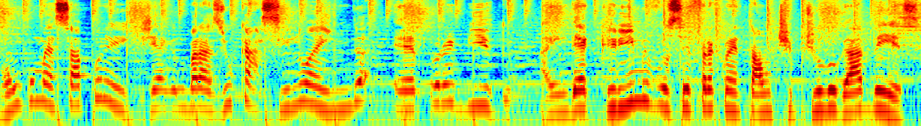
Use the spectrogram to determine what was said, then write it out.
Vamos começar por aí. Já no Brasil, cassino ainda é proibido. Ainda é crime você frequentar um tipo de lugar desse.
